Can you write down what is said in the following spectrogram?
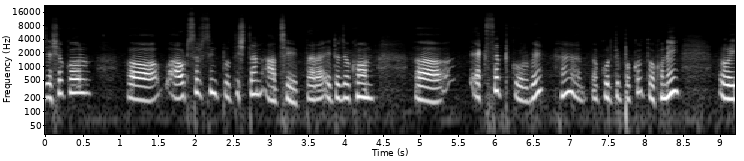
যে সকল আউটসোর্সিং প্রতিষ্ঠান আছে, তারা এটা যখন অ্যাকসেপ্ট করবে হ্যাঁ কর্তৃপক্ষ তখনই ওই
